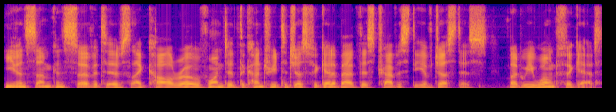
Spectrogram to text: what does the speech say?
Even some conservatives like Karl Rove wanted the country to just forget about this travesty of justice, but we won't forget.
